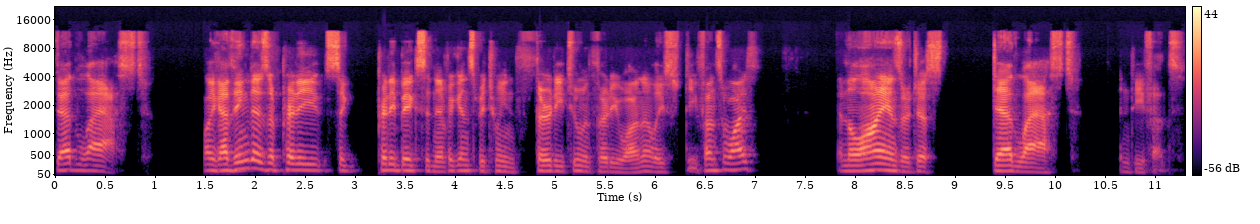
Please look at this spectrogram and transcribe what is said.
dead last. Like, I think there's a pretty, pretty big significance between 32 and 31, at least defensive wise. And the Lions are just dead last in defense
